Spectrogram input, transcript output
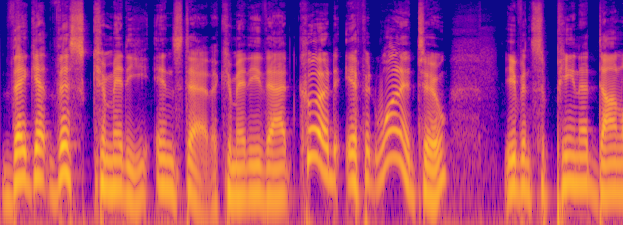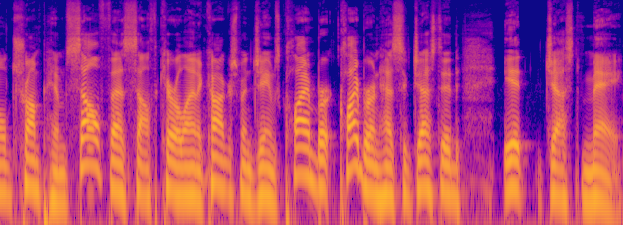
they get this committee instead, a committee that could, if it wanted to, even subpoena Donald Trump himself, as South Carolina Congressman James Clyburn has suggested it just may.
